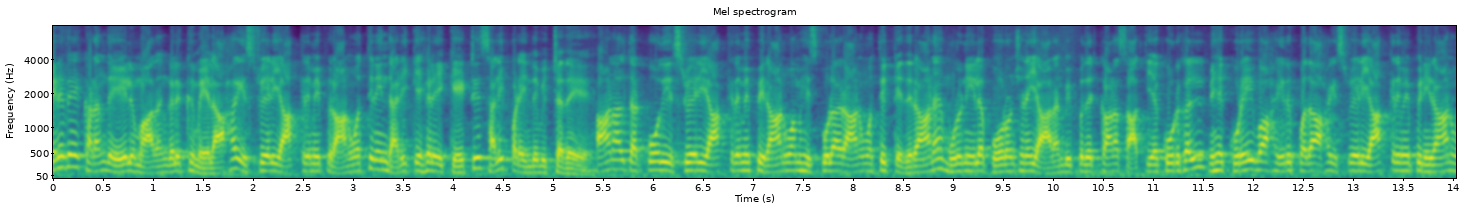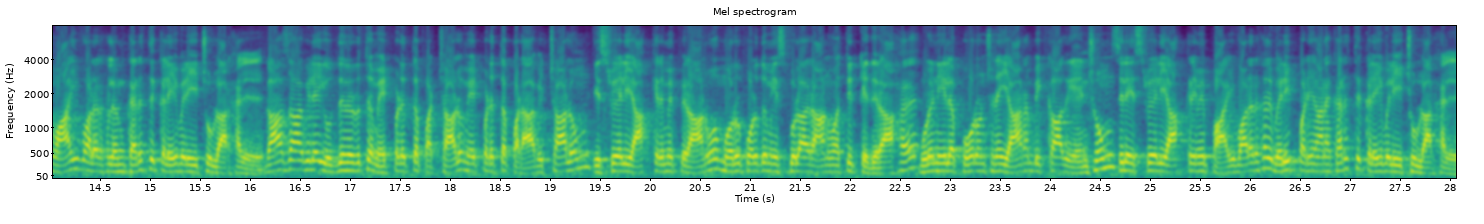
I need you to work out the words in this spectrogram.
எனவே கடந்த ஏழு மாதங்களுக்கு மேலாக இஸ்ரேலிய ஆக்கிரமிப்பு ராணுவத்தின் இந்த அறிக்கைகளை கேட்டு சலிப்படைந்து விட்டது ஆனால் தற்போது இஸ்ரேலிய ஆக்கிரமிப்பு இராணுவம் ஹிஸ்புல்லா ராணுவத்திற்கு எதிரான முழுநீள போரொன்றினை ஆரம்பிப்பதற்கான சாத்தியக்கூறுகள் மிக குறைவாக இருப்பதாக இஸ்ரேலிய ஆக்கிரமிப்பின் இராணுவ ஆய்வாளர்களும் கருத்துக்களை வெளியிட்டுள்ளார்கள். காசாவிலே யுத்த நிறுத்தம் ஏற்படுத்தப்பட்டாலும் ஏற்படுத்தப்படாவிட்டாலும் இஸ்ரேலிய ஆக்கிரமிப்பு இராணுவம் ஒருபொழுதும் ஹிஸ்புல்லா ராணுவத்திற்கு எதிராக முழுநீள போரொன்றினை ஆரம்பிக்காது என்றும் சில இஸ்ரேலிய ஆக்கிரமிப்பு ஆய்வாளர்கள் வெளிப்படையான கருத்துக்களை வெளியிட்டுள்ளார்கள்.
